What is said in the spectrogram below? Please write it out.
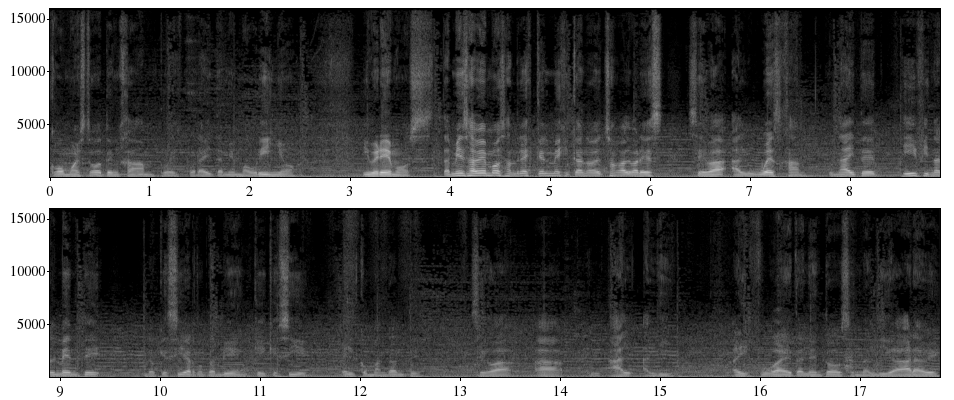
como es Tottenham, pues por ahí también Mauriño. Y veremos. También sabemos, Andrés, que el mexicano Edson Álvarez se va al West Ham United. Y finalmente, lo que es cierto también, que, que sí, el comandante se va a Al Ali. Hay fuga de talentos en la Liga Árabe.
